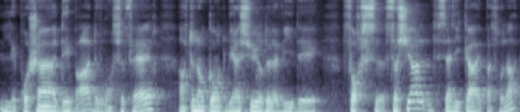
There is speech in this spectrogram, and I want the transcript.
les prochains débats devront se faire en tenant compte bien sûr de l'avis des forces sociales, syndicats et patronats,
